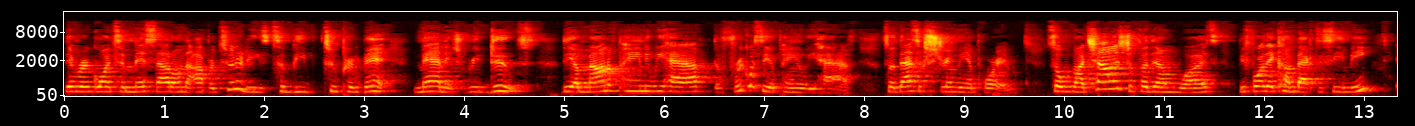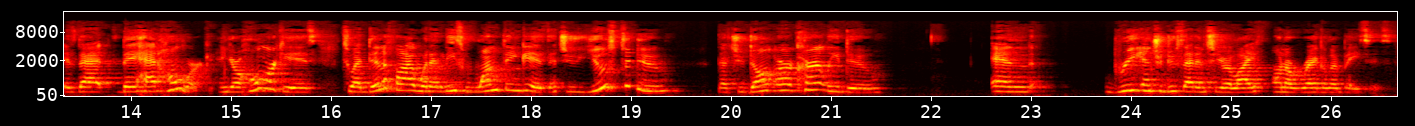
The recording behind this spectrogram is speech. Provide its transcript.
then we're going to miss out on the opportunities to be, to prevent, manage, reduce the amount of pain that we have, the frequency of pain we have. So that's extremely important. So my challenge for them was before they come back to see me is that they had homework and your homework is to identify what at least one thing is that you used to do that you don't or currently do and reintroduce that into your life on a regular basis.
